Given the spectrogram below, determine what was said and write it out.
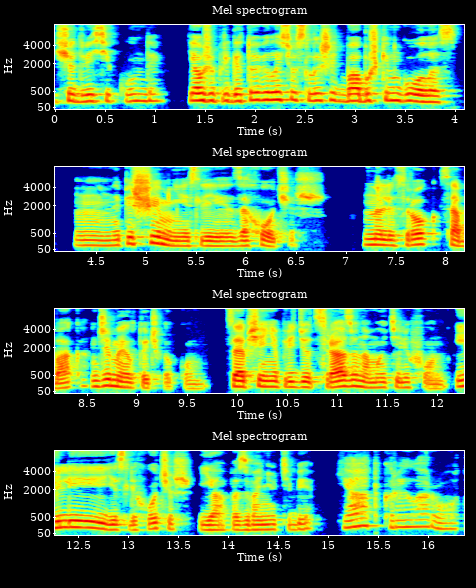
Еще две секунды. Я уже приготовилась услышать бабушкин голос. Напиши мне, если захочешь. Нолесрок собака gmail.com. Сообщение придет сразу на мой телефон. Или, если хочешь, я позвоню тебе. Я открыла рот,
